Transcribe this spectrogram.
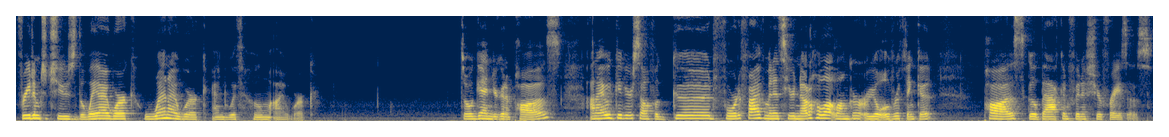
Freedom to choose the way I work, when I work, and with whom I work. So, again, you're going to pause, and I would give yourself a good four to five minutes here, not a whole lot longer, or you'll overthink it. Pause, go back, and finish your phrases.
